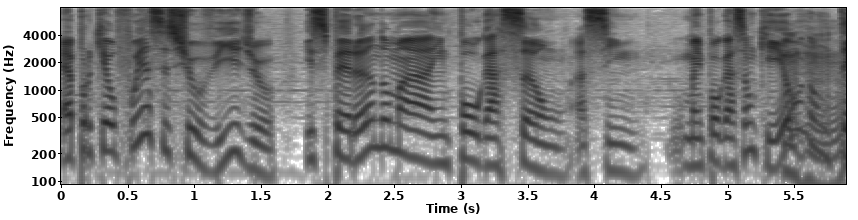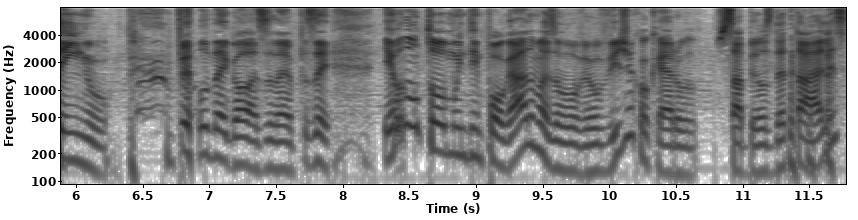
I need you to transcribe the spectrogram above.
é porque eu fui assistir o vídeo esperando uma empolgação, assim, uma empolgação que eu uhum. não tenho pelo negócio, né? Pensei, eu não tô muito empolgado, mas eu vou ver o vídeo que eu quero saber os detalhes,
